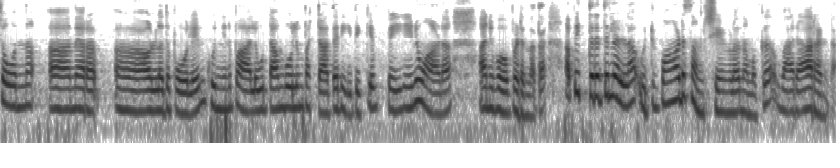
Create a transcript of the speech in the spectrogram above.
ചുവന്ന നിറം ഉള്ളത് പോലെയും കുഞ്ഞിന് പാൽ കൂട്ടാൻ പോലും പറ്റാത്ത രീതിക്ക് പെയിനുമാണ് അനുഭവപ്പെടുന്നത്. അപ്പോൾ ഇത്തരത്തിലുള്ള ഒരുപാട് സംശയങ്ങൾ നമുക്ക് വരാറുണ്ട്.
